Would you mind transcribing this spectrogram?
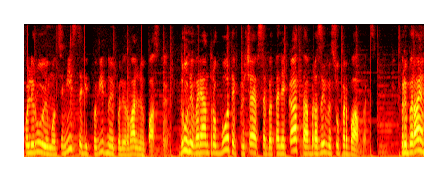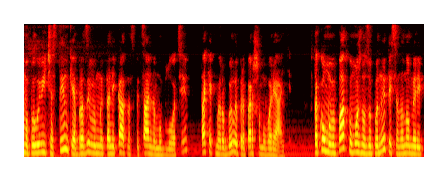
поліруємо це місце відповідною полірувальною пастою. Другий варіант роботи включає в себе талікат та абразиви Baplex. Прибираємо пилові частинки абразивами талікат на спеціальному блоці, так як ми робили при першому варіанті. В такому випадку можна зупинитися на номері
